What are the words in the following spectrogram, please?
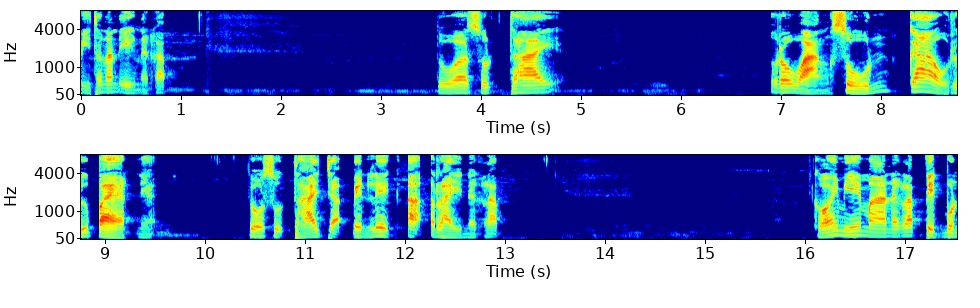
มีเท่านั้นเองนะครับ ตัวสุดท้าย ระหว่าง 0 9 หรือ 8 เนี่ย ตัวสุดท้ายจะเป็นเลขอะไรนะครับ ขอให้มีให้มานะครับ ติดบน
